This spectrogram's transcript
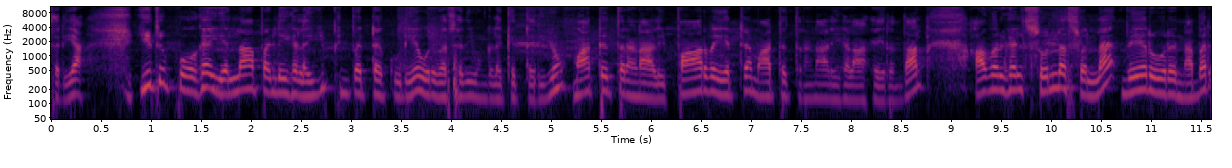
சரி சரியா? இது போக எல்லா பள்ளிகளையும் பின்பற்றக்கூடிய ஒரு வசதி உங்களுக்கு தெரியும். மாற்றுத்திறனாளி பார்வையற்ற மாற்றுத்திறனாளிகளாக இருந்தால் அவர்கள் சொல்ல சொல்ல வேறு ஒரு நபர்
